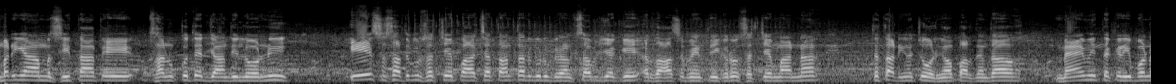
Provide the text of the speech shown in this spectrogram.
ਮੜੀਆਂ ਮਸਜਿਦਾਂ ਤੇ ਸਾਨੂੰ ਕਿਤੇ ਜਾਣ ਦੀ ਲੋੜ ਨਹੀਂ ਇਸ ਸਤਿਗੁਰੂ ਸੱਚੇ ਪਾਤਸ਼ਾਹ ਤਨ ਤਨ ਗੁਰੂ ਗ੍ਰੰਥ ਸਾਹਿਬ ਜੀ ਅੱਗੇ ਅਰਦਾਸ ਬੇਨਤੀ ਕਰੋ, ਸੱਚੇ ਮਨ ਨਾਲ ਤੇ ਤੁਹਾਡੀਆਂ ਝੋਲੀਆਂ ਭਰ ਦਿੰਦਾ। ਮੈਂ ਵੀ ਤਕਰੀਬਨ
